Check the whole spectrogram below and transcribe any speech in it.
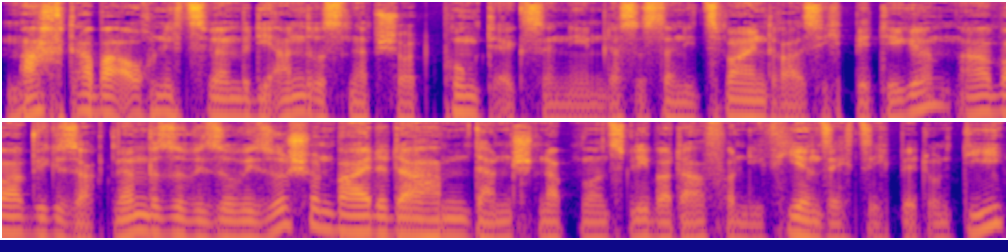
Macht aber auch nichts, wenn wir die andere Snapshot.exe nehmen. Das ist dann die 32-bittige. Aber wie gesagt, wenn wir sowieso schon beide da haben, dann schnappen wir uns lieber davon die 64-Bit. Und die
